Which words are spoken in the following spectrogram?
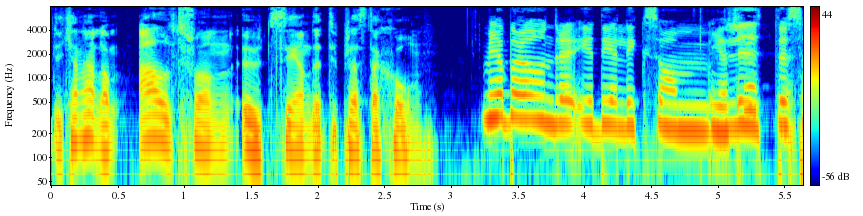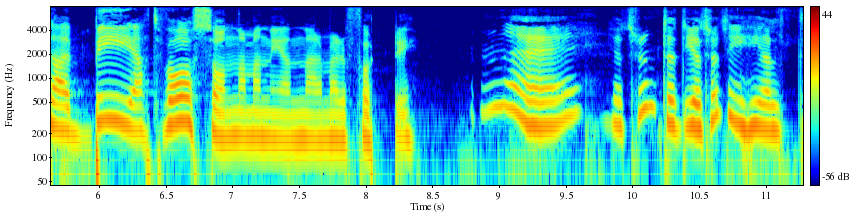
det kan handla om allt från utseende till prestation. Men jag bara undrar, är det liksom lite så här B att vara sån när man är närmare 40? Nej, jag tror inte att, jag tror att det är helt...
